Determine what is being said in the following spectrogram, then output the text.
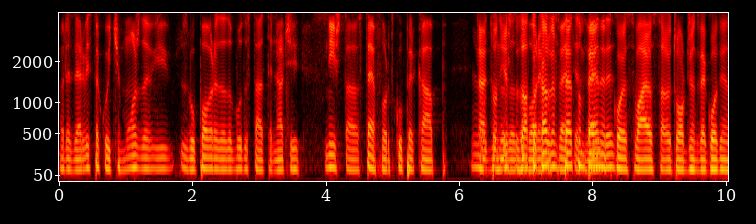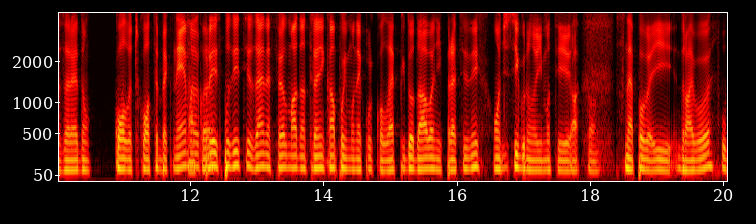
rezervista koji će možda i zbog povreda da budu state. Znači, ništa Stafford, Cooper Cup, Ne, to da- da ništa. Zato zaboravimo kažem Stetson. Bennett koji je osvajao sa Georgian dve godine za redom college quarterback nema Tako je. predispozicije za NFL, mada na trening kampu ima nekoliko lepih dodavanja i preciznih. On će sigurno imati a, To. snapove i drive-ove. U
